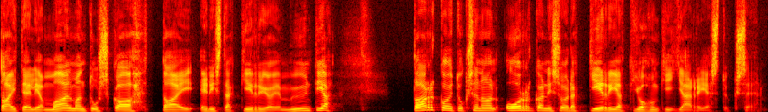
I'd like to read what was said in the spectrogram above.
taiteilijan maailmantuskaa tai edistää kirjojen myyntiä. Tarkoituksena on organisoida kirjat johonkin järjestykseen.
